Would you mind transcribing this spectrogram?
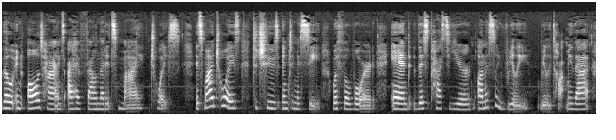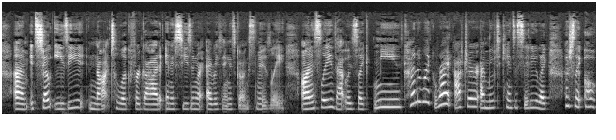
Though, in all times, I have found that it's my choice. It's my choice to choose intimacy with the Lord. And this past year, honestly, really, really taught me that. Um, it's so easy not to look for God in a season where everything is going smoothly. Honestly, that was like me kind of right after I moved to Kansas City. Like, I was just like, oh,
